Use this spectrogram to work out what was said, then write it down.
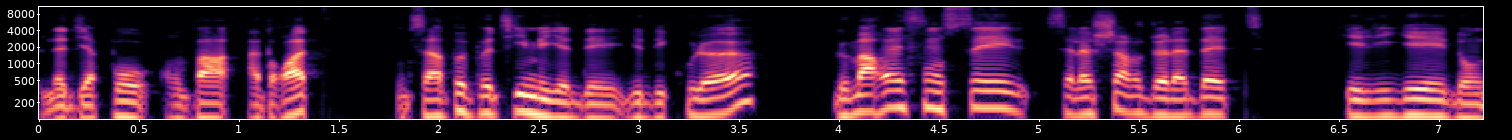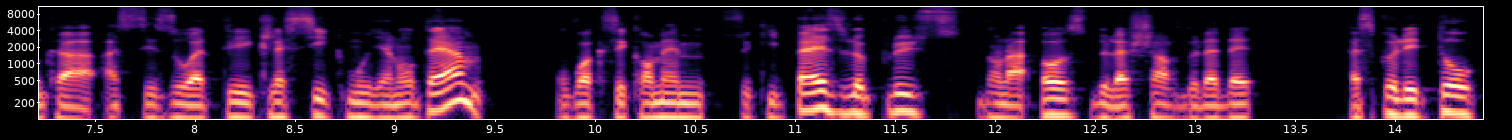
la diapo en bas à droite. Donc c'est un peu petit, mais il y, a des, couleurs. Le marron foncé, c'est la charge de la dette qui est lié donc à, ces OAT classiques moyen-long terme. On voit que c'est quand même ce qui pèse le plus dans la hausse de la charge de la dette, parce que les taux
